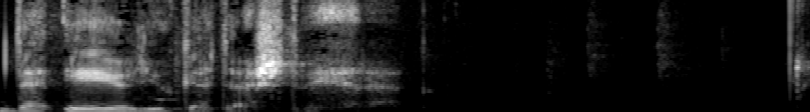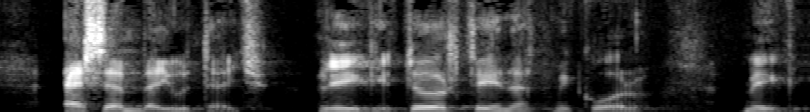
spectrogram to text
de éljük-e testvérek? Eszembe jut egy régi történet, mikor még,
